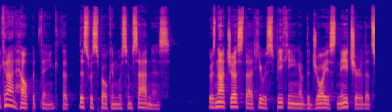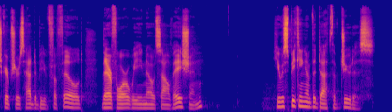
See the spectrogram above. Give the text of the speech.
I cannot help but think that this was spoken with some sadness. It was not just that he was speaking of the joyous nature that scriptures had to be fulfilled, therefore we know salvation. He was speaking of the death of Judas,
